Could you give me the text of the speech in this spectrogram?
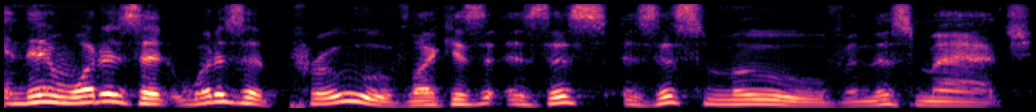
And then what is it? What does it prove? Like, is is this is this move in this match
